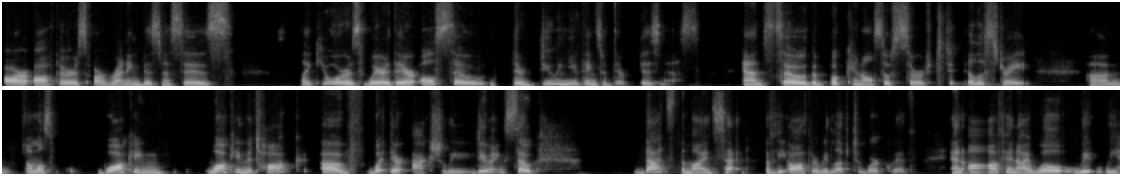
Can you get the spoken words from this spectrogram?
our authors are running businesses like yours where they're also they're doing new things with their business and so the book can also serve to illustrate um, almost walking walking the talk of what they're actually doing. So that's the mindset of the author we love to work with. And often I will, we, we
